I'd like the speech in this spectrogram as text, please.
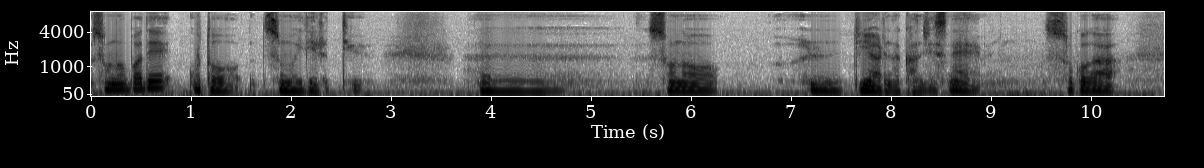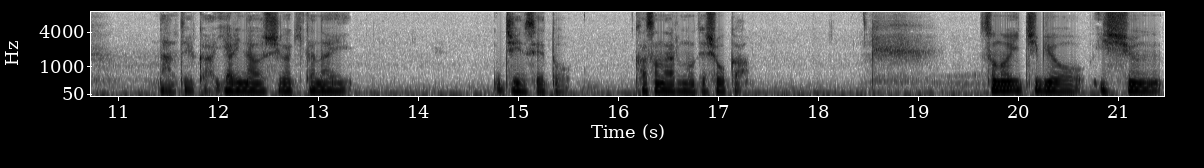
その場で音を紡いでいるっていうそのリアルな感じですね。そこが何というかやり直しが効かない人生と重なるのでしょうか。その一秒一瞬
